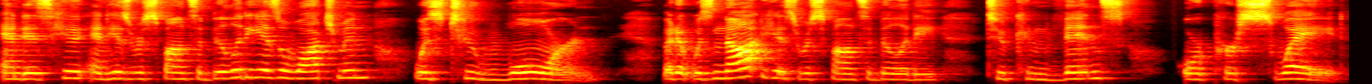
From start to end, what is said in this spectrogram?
and his, and his responsibility as a watchman was to warn, but it was not his responsibility to convince or persuade.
